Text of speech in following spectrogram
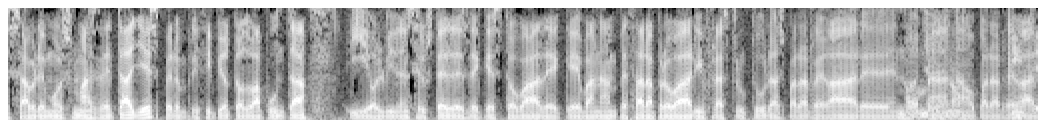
sabremos más detalles, pero en principio todo apunta y olvídense ustedes de que esto va de que van a empezar a probar infraestructuras para regar en Doñana o para regar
